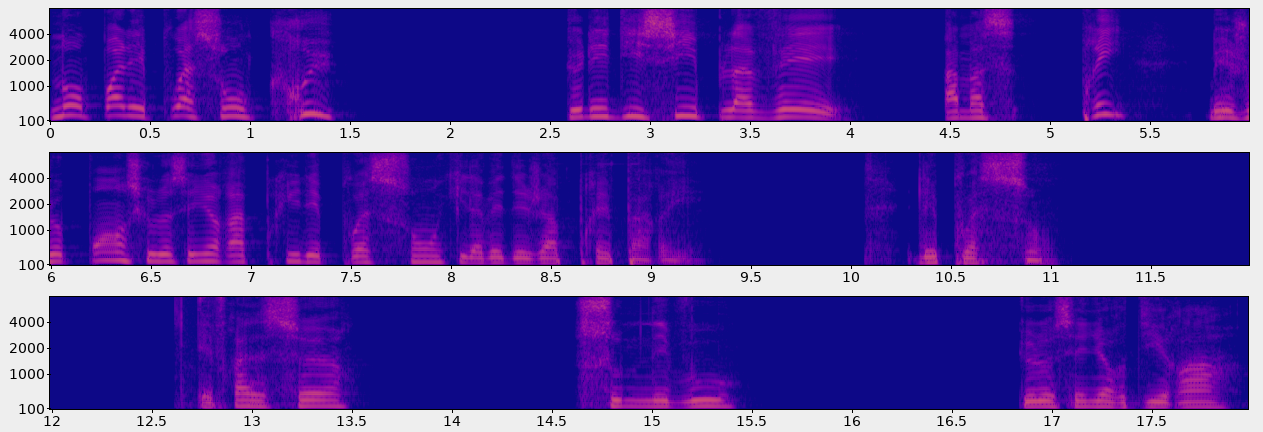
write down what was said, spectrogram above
non pas les poissons crus que les disciples avaient pris, mais je pense que le Seigneur a pris les poissons qu'il avait déjà préparés. Les poissons. Et frères et sœurs, souvenez-vous que le Seigneur dira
